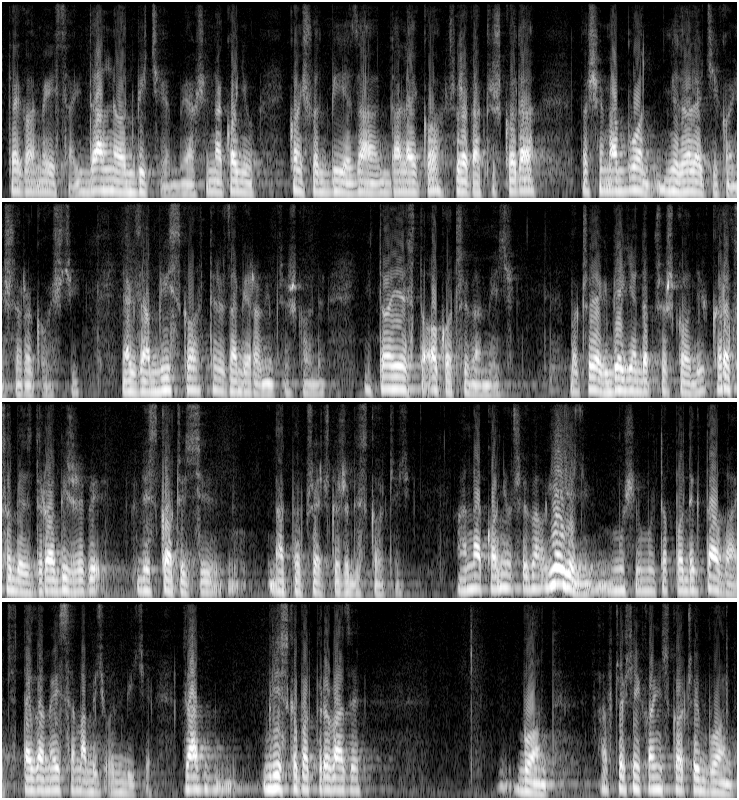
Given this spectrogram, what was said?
z tego miejsca. Idealne odbicie, bo jak się na koniu, koń się odbije za daleko, szeroka przeszkoda, to się ma błąd, nie doleci koń szerokości. Jak za blisko, też zabiera mi przeszkody. I to jest, to oko trzeba mieć. Bo człowiek biegnie do przeszkody, krok sobie zdrobi, żeby wyskoczyć y, na poprzeczkę, żeby skoczyć. A na koniu trzeba jeździć, musi mu to podyktować. Z tego miejsca ma być odbicie. Za blisko podprowadzę, błąd. A wcześniej koń skoczy, błąd.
